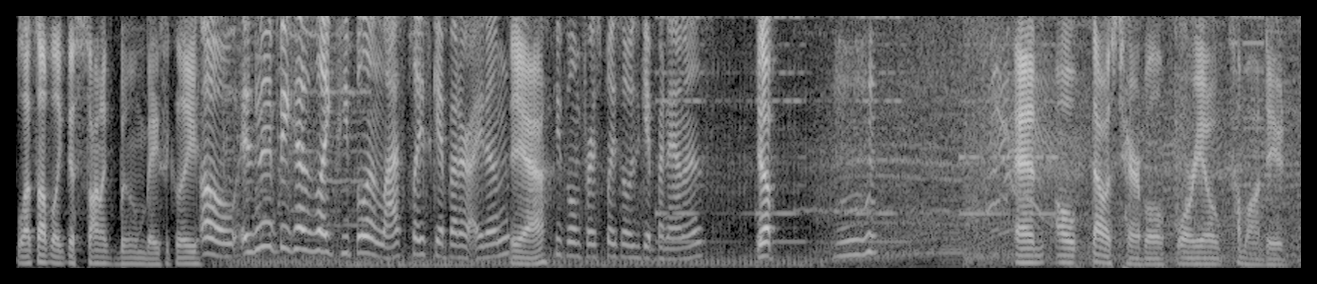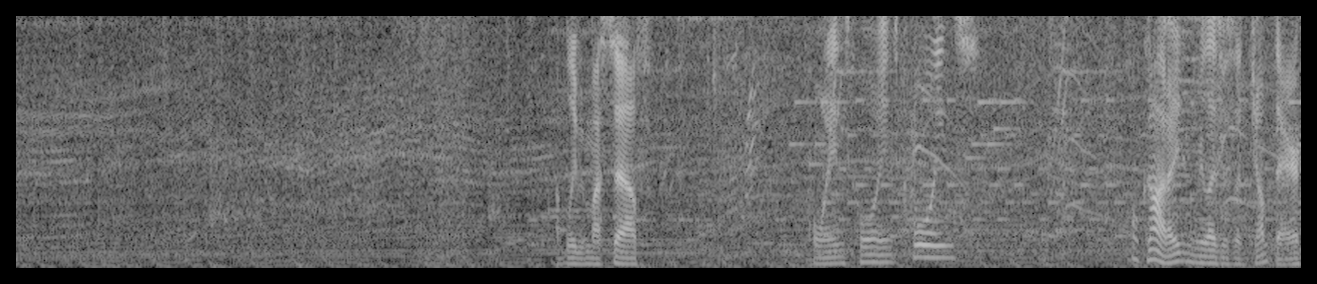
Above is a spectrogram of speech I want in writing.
lets off like this sonic boom, basically. Oh, isn't it because like people in last place get better items? Yeah. People in first place always get bananas. Yep. and oh, that was terrible, Wario. Come on, dude. I believe in myself. Coins, coins, coins. Oh god, I didn't realize there was a jump there.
